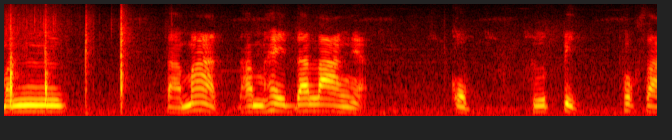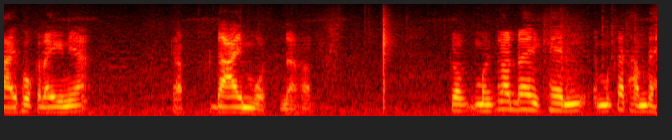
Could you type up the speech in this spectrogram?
มันสามารถทำให้ด้านล่างเนี่ย กบคือปิดพวกทรายพวกอะไรเนี้ยครับได้หมดนะครับ ก็มันก็ได้แค่นี้มันก็ทำได้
